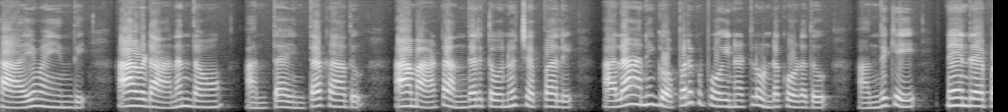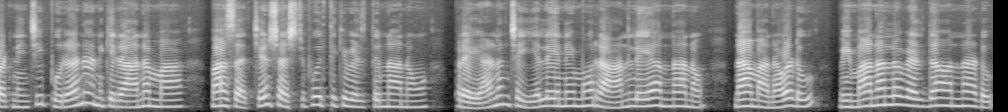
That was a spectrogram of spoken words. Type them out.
ఖాయమైంది. ఆవిడ ఆనందం అంతా ఇంతా కాదు. ఆ మాట అందరితోనూ చెప్పాలి. అలా అని గొప్పలకు పోయినట్లు ఉండకూడదు. అందుకే నేను రేపటి నుంచి పురాణానికి రానమ్మా. మా సత్యం షష్ఠిపూర్తికి వెళ్తున్నాను. ప్రయాణం చెయ్యలేనేమో రాన్లే అన్నాను. నా మనవడు విమానంలో వెళ్దాం అన్నాడు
